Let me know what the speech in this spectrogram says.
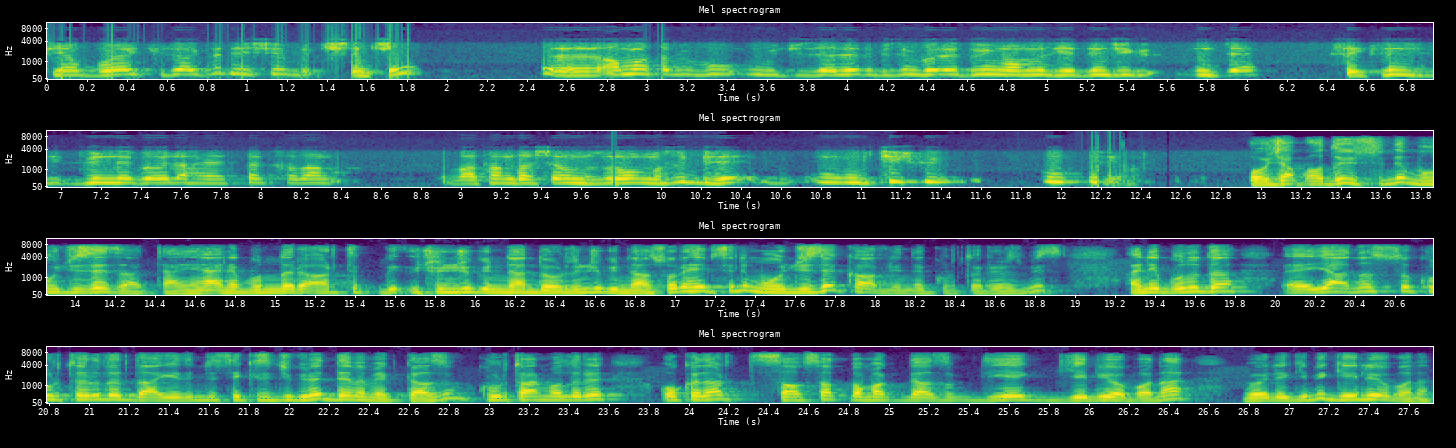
siyah boya kiloya göre değişebilir kişinin için. Ee, ama tabii bu mucizeleri bizim böyle duymamız 7. günde 8. günde böyle hayatta kalan vatandaşlarımızın olması bize müthiş bir umut veriyor. Hocam adı üstünde mucize zaten. Yani bunları artık bir üçüncü günden dördüncü günden sonra hepsini mucize kavlinde kurtarıyoruz biz. Hani bunu da e, ya nasılsa kurtarılır daha yedinci sekizinci güne dememek lazım. Kurtarmaları o kadar savsatmamak lazım diye geliyor bana. Böyle gibi geliyor bana.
